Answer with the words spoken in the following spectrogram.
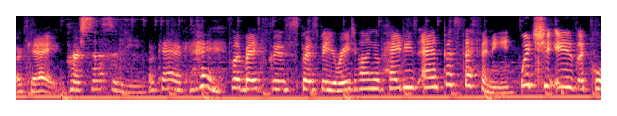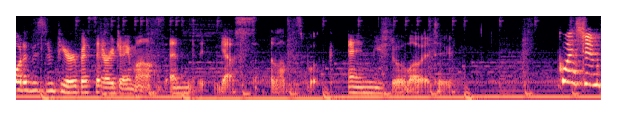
Okay. Persephone. Okay, okay. So basically it's supposed to be a retelling of Hades and Persephone, which is A Court of Mist and Fury by Sarah J Maas. And yes, I love this book. And you should all love it too. Question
